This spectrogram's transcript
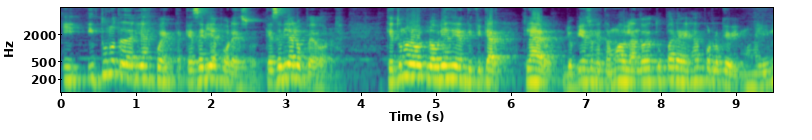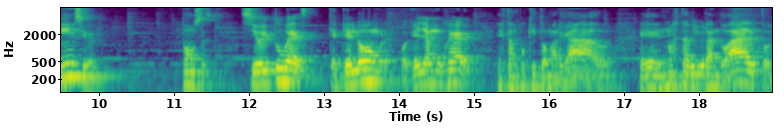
y, y tú no te darías cuenta. ¿Qué sería por eso? ¿Qué sería lo peor? Que tú no lo, habrías de identificar. Claro, yo pienso que estamos hablando de tu pareja por lo que vimos al inicio. Entonces, si hoy tú ves que aquel hombre o aquella mujer está un poquito amargado, eh, no está vibrando alto,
